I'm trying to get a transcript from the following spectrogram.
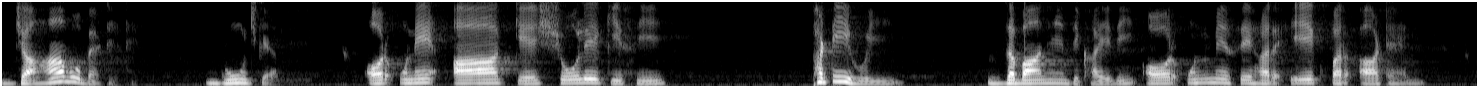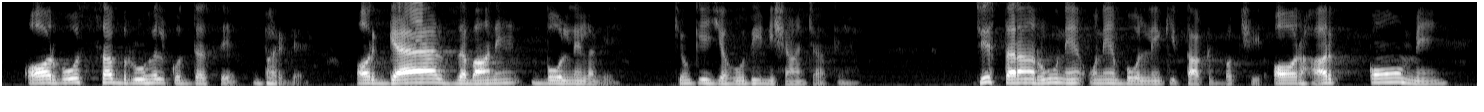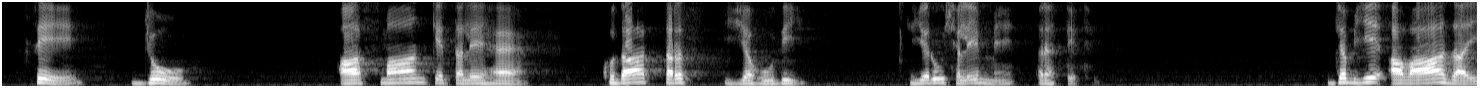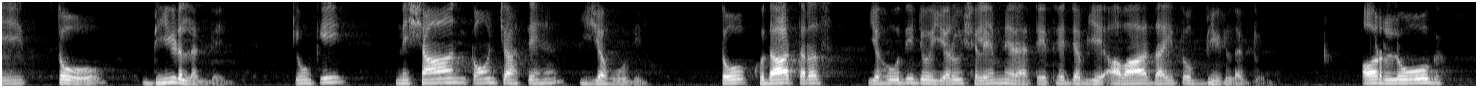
جہاں وہ بیٹھے تھے، گونج گیا اور انہیں آگ کے شولے کی سی پھٹی ہوئی زبانیں دکھائی دیں اور ان میں سے ہر ایک پر آ ٹھہری اور وہ سب روح القدس سے بھر گئے اور غیر زبانیں بولنے لگے کیونکہ یہودی نشان چاہتے ہیں۔ جس طرح روح نے انہیں بولنے کی طاقت بخشی اور ہر قوم میں سے جو آسمان کے تلے ہے۔ خدا ترس یہودی یروشلم میں رہتے تھے۔ جب یہ آواز آئی تو بھیڑ لگ گئی، کیونکہ نشان کون چاہتے ہیں؟ یہودی۔ تو خدا ترس یہودی جو یروشلم میں رہتے تھے، جب یہ آواز آئی تو بھیڑ لگ گئی۔ اور لوگ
